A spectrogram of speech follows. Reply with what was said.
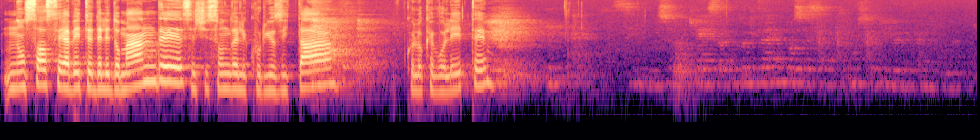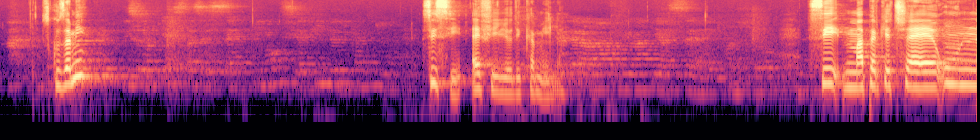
Non so se avete delle domande, se ci sono delle curiosità, quello che volete. Scusami? Sì, sì, è figlio di Camilla. Sì, ma perché c'è un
